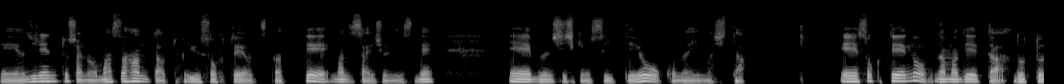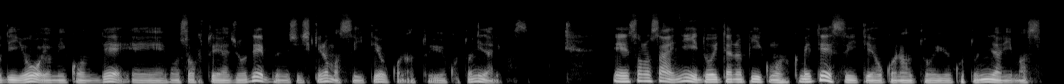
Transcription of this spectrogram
えアジレント社のマスハンターというソフトウェアを使って、まず最初にですね、え分子式の推定を行いました。え測定の生データ .d を読み込んで、えこのソフトウェア上で分子式のま推定を行うということになります。えその際に同位体のピークも含めて推定を行うということになります。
